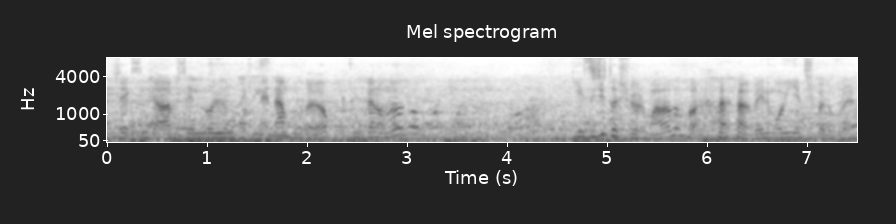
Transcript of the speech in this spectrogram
diyeceksin ki abi senin oyun neden burada yok? Çünkü ben onu gezici taşıyorum anladın mı? Benim oyun yetişmedi buraya.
